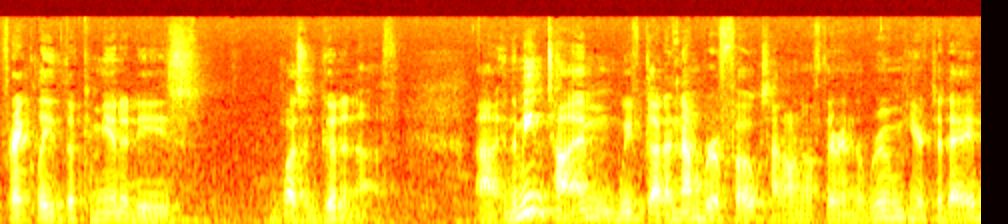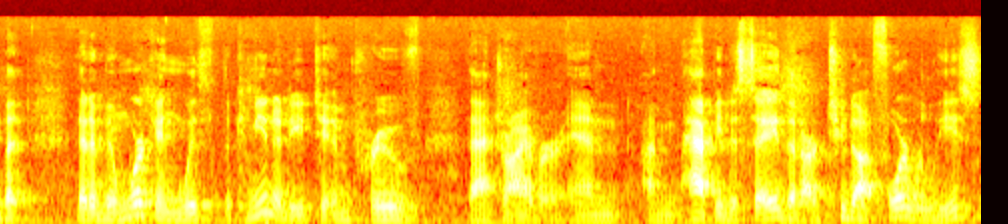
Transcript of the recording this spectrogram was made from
frankly, the communities wasn't good enough. Uh, in the meantime, we've got a number of folks, I don't know if they're in the room here today, but that have been working with the community to improve that driver. And I'm happy to say that our 2.4 release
